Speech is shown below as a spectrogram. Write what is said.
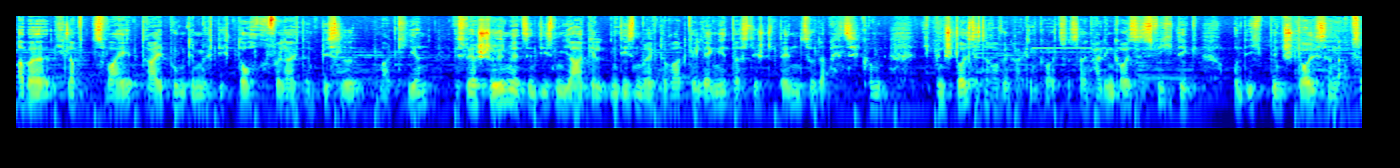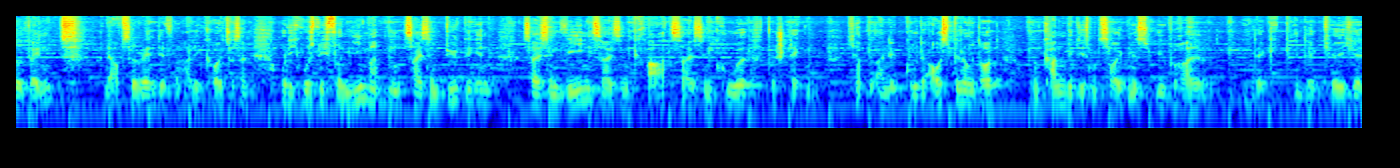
Aber ich glaube, zwei, drei Punkte möchte ich doch vielleicht ein bisschen markieren. Es wäre schön, wenn es in diesem Jahr, in diesem Rektorat gelänge, dass die Studenten zu der Einsicht kommen, ich bin stolz darauf, in Heiligenkreuz zu sein. Heiligenkreuz ist wichtig und ich bin stolz, ein Absolvent, eine Absolventin von Heiligenkreuz zu sein. Und ich muss mich von niemandem, sei es in Tübingen, sei es in Wien, sei es in Graz, sei es in Chur, verstecken. Ich habe eine gute Ausbildung dort und kann mit diesem Zeugnis überall in der, in der Kirche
